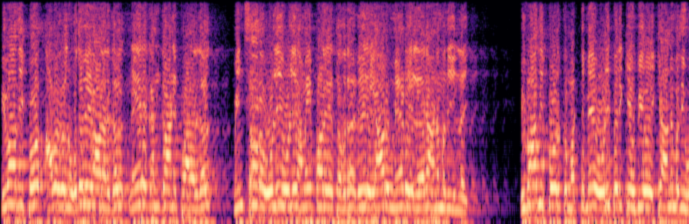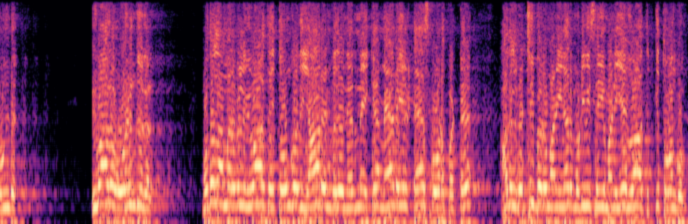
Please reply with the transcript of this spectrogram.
விவாதிப்போர் அவர்களின் உதவியாளர்கள் நேர கண்காணிப்பாளர்கள் மின்சார ஒளி ஒளி அமைப்பாளரை தவிர வேறு யாரும் மேடையில் ஏற அனுமதி இல்லை. விவாதிப்போருக்கு மட்டுமே ஒளிபெருக்கி உபயோகிக்க அனுமதி உண்டு. விவாத ஒழுங்குகள். முதல் அமர்வில் விவாதத்தை துவங்குவது யார் என்பதை நிர்ணயிக்க மேடையில் டேஸ் போடப்பட்டு அதில் வெற்றி பெறும் அணியினர் முடிவு செய்யும் அணியே விவாதத்திற்கு துவங்கும்.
